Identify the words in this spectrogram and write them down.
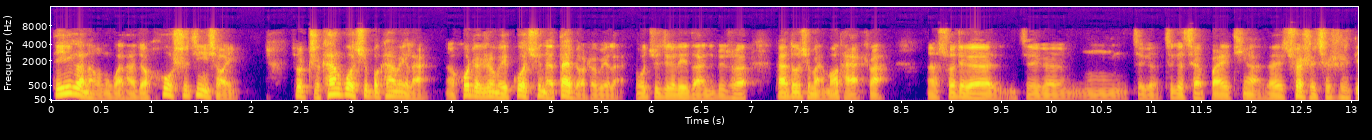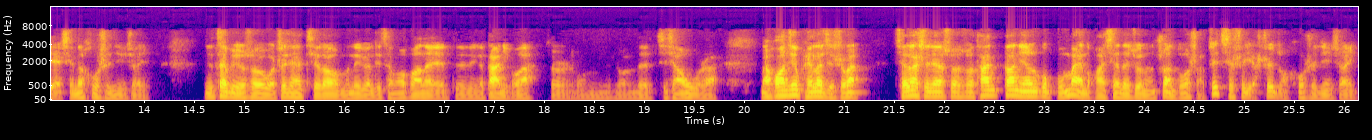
第一个呢，我们管它叫后视镜效应，就只看过去不看未来，或者认为过去呢代表着未来。我举几个例子啊，你比如说大家都去买茅台是吧？呃，说这个这个，嗯，这个这个才不爱听啊，那确实其实是典型的后视镜效应。你再比如说，我之前提到我们那个理财魔方的的那个大牛啊，就是我们我们的吉祥物是吧？买黄金赔了几十万，前段时间说说他当年如果不卖的话，现在就能赚多少？这其实也是一种后视镜效应。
